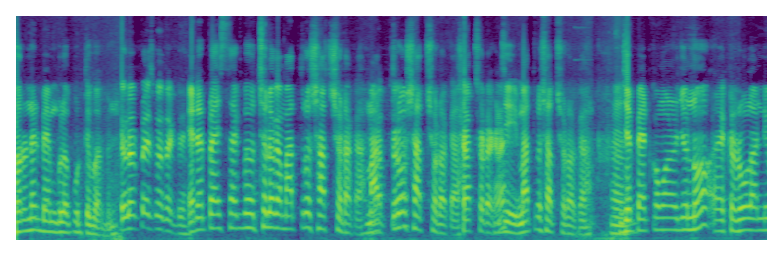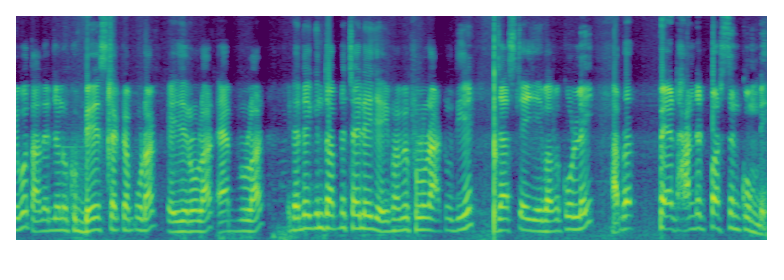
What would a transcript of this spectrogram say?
ধরনের ব্যায়ামগুলো করতে পারবেন। এগুলোর প্রাইস কত থাকবে? এটার প্রাইস থাকবে হচ্ছে লগা মাত্র সাতশো টাকা। মাত্র মাত্র? সাতশো টাকা। সাতশো টাকা জি মাত্র সাতশো টাকা। যে প্যাট কমানোর জন্য একটা রোলার নিব তাদের জন্য খুব বেস্ট একটা প্রোডাক্ট এই যে রোলার অ্যাপ রোলার এটা দিয়ে কিন্তু আপনি চাইলে এই যে এইভাবে ফ্লোর আটু দিয়ে জাস্ট এই যে এইভাবে করলেই আপনার প্যাট হান্ড্রেড পার্সেন্ট কমবে।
